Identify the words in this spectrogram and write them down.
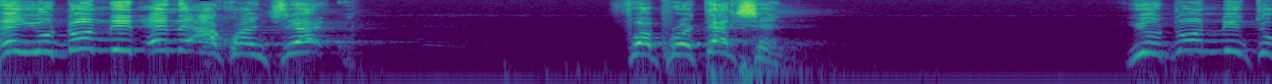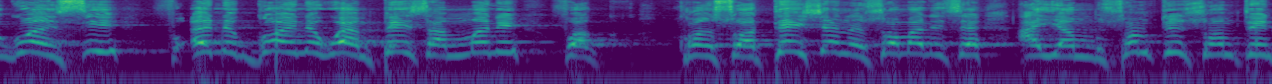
And you don't need any aquantre for protection. You don't need to go and see for any go anywhere and pay some money for consultation and somebody say I am something something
